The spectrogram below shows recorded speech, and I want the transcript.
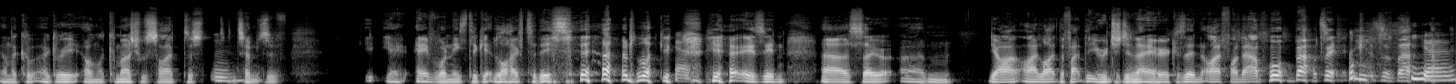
on the agree on the commercial side, just mm. in terms of yeah, everyone needs to get live to this. like, yeah. yeah, is in. Uh, so, um, yeah, I, I, like the fact that you're interested in that area because then I find out more about it because of that. yeah,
